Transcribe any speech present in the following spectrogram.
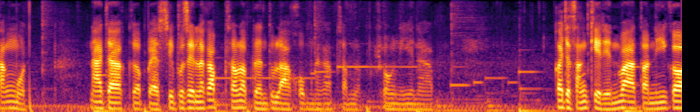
ทั้งหมดน่าจะเกือบ 80%แล้วครับสำหรับเดือนตุลาคมนะครับสำหรับช่วงนี้นะครับ ก็จะสังเกตเห็นว่าตอนนี้ก็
